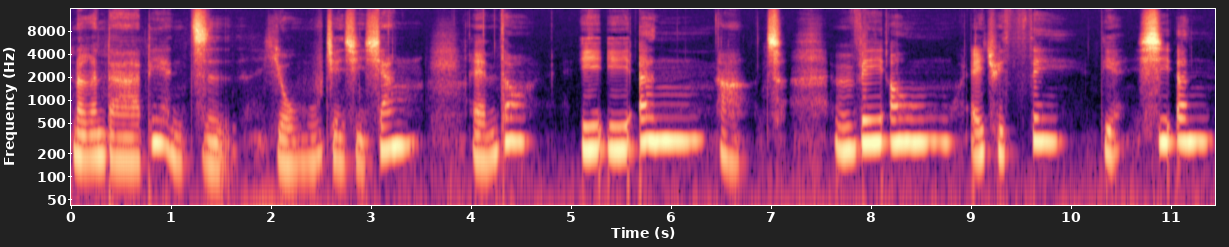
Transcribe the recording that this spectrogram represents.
乐恩的电子邮件信箱，and e e n 啊 v o h c 点 c n。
